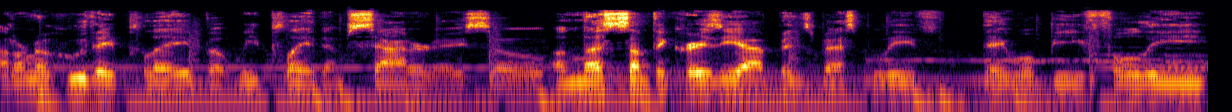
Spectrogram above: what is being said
I don't know who they play, but we play them Saturday. So unless something crazy happens, best believe they will be fully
